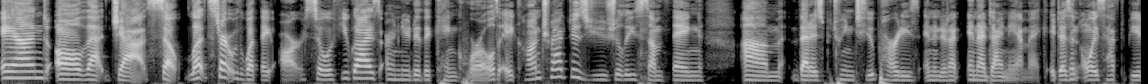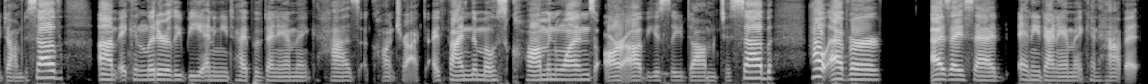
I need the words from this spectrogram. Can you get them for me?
and all that jazz. So let's start with what they are. So if you guys are new to the kink world, a contract is usually something um, that is between two parties in a, in a dynamic. It doesn't always have to be a dom to sub. Um, it can literally be any type of dynamic has a contract. I find the most common ones are obviously dom to sub. However, as I said, any dynamic can have it.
